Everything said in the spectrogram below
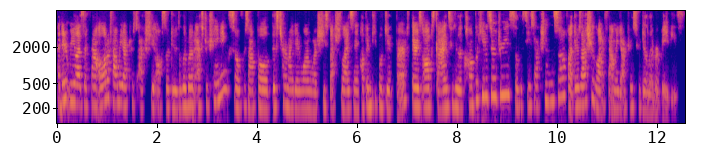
I didn't realize I found a lot of family doctors actually also do a little bit of extra training. So for example, this term I did one where she specialized in helping people give birth. There's obs-gyns who do the complicated surgeries, so the C-sections and stuff, but there's actually a lot of family doctors who deliver babies.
